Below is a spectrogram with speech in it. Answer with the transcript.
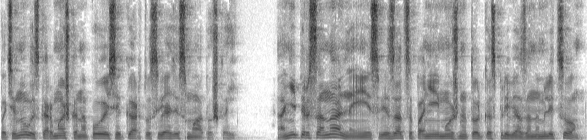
потянул из кармашка на поясе карту связи с матушкой. Они персональные, и связаться по ней можно только с привязанным лицом.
